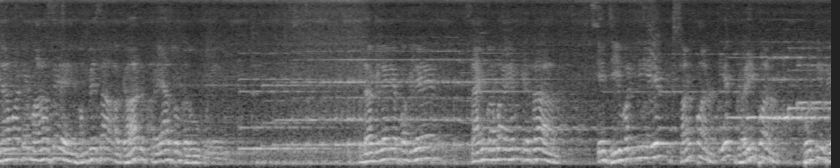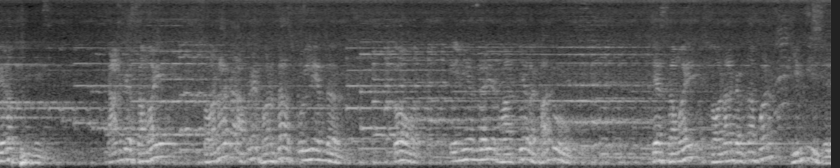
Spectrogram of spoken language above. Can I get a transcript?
એના માટે માણસે હંમેશા અગાધ પ્રયાસો કરવો પડે. ડગલે ને પગલે સાંઈ બાબા એમ કહેતા કે જીવનની એક ક્ષણ પણ, એક ઘડી પણ ખોટી થઈ ગઈ કારણ કે સમય સોના કે આપણે ભણતા સ્કૂલની અંદર, તો એની અંદર એક વાક્ય લખાતું, કે સમય સોના કરતાં પણ કિંમતી છે.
